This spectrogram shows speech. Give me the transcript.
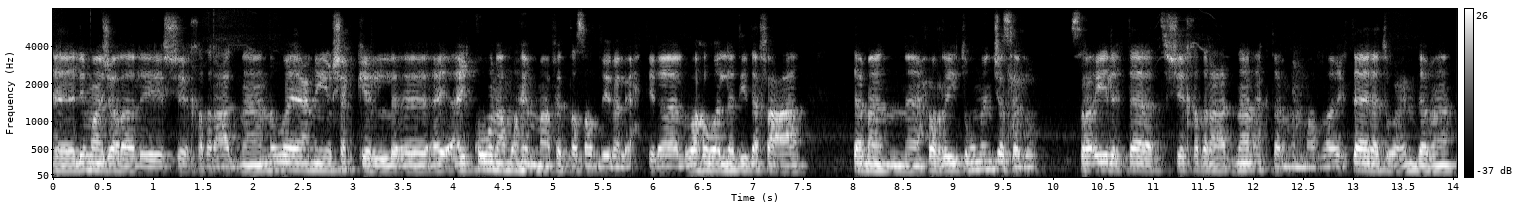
آه، لما جرى للشيخ خضر عدنان ويعني يشكل آه، أيقونة مهمة في التصدي للاحتلال وهو الذي دفع ثمن حريته من جسده. إسرائيل اغتالت الشيخ خضر عدنان أكثر من مرة اغتالته عندما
